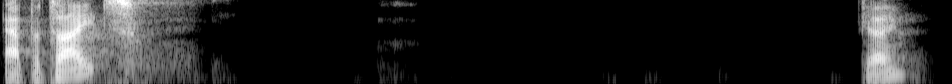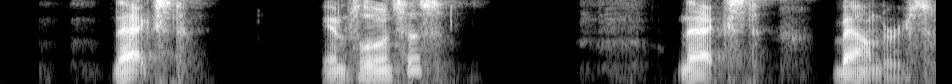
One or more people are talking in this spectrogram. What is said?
Appetites. Okay? Next, influences. Next, boundaries.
